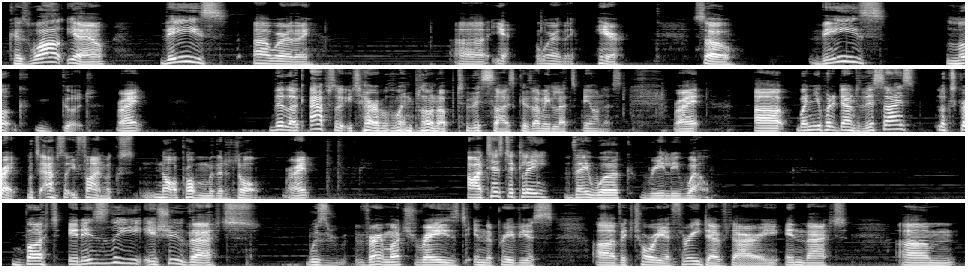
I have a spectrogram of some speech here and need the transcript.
Because while, you know, these, uh, where are they? Uh, yeah, where are they? Here. So, these look good, right? They look absolutely terrible when blown up to this size, because, I mean, let's be honest, right? Uh, when you put it down to this size, looks great. Looks absolutely fine. Looks not a problem with it at all, right? Artistically, they work really well. But it is the issue that was very much raised in the previous uh, Victoria 3 dev diary, in that um,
